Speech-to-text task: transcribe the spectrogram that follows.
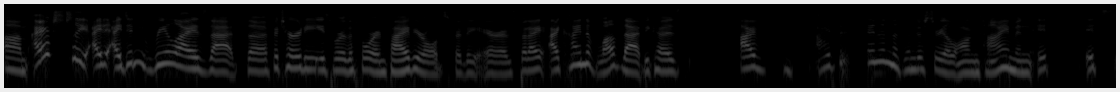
um, I actually I, I didn't realize that the futurities were the four and five year olds for the Arabs, but I, I kind of love that because I've I've been in this industry a long time and it it's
